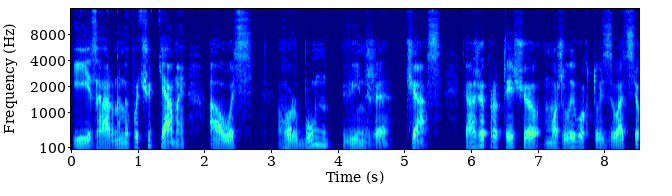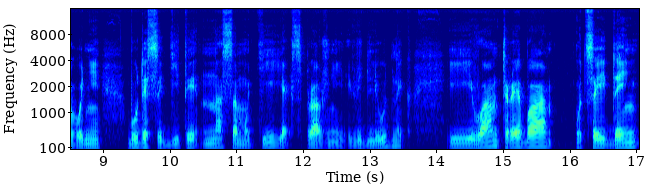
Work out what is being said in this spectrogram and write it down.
і з гарними почуттями. А ось горбун, він же час, каже про те, що можливо хтось з вас сьогодні буде сидіти на самоті, як справжній відлюдник, і вам треба у цей день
